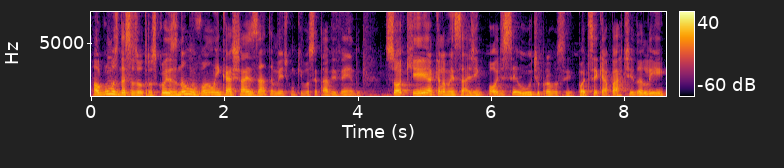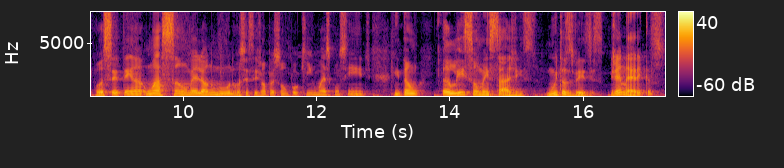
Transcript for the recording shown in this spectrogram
Algumas dessas outras coisas não vão encaixar exatamente com o que você está vivendo, só que aquela mensagem pode ser útil para você. Pode ser que a partir dali você tenha uma ação melhor no mundo, você seja uma pessoa um pouquinho mais consciente. Então, ali são mensagens, muitas vezes genéricas,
